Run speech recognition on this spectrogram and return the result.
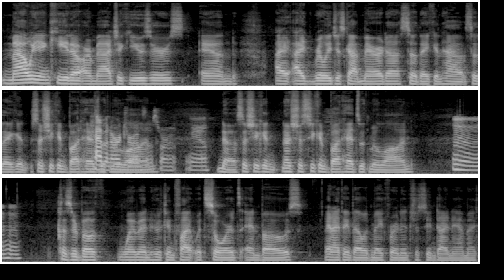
Maui and Kida are magic users, and I, I really just got Merida so they can have so they can so she can butt heads Have with an archer of Mulan. sort. Yeah. No, so she can no, so she can butt heads with Mulan. Mm-hmm. Because they're both women who can fight with swords and bows, and I think that would make for an interesting dynamic.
